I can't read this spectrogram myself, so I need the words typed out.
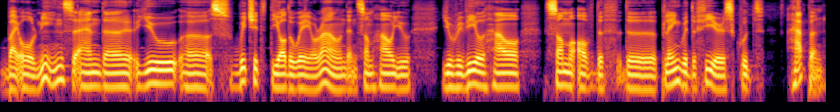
by all means and uh, you uh, switch it the other way around and somehow you you reveal how some of the the playing with the fears could happen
